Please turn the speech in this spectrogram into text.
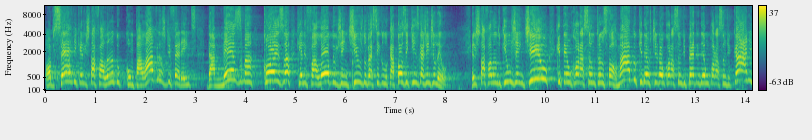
Observe que ele está falando com palavras diferentes da mesma coisa que ele falou dos gentios no versículo 14 e 15 que a gente leu. Ele está falando que um gentil que tem um coração transformado, que Deus tirou o coração de pedra e deu um coração de carne,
